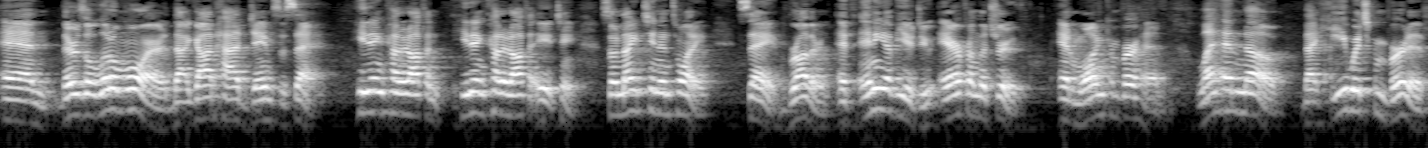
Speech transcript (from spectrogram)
And there's a little more that God had James to say. He didn't cut it off and he didn't cut it off at 18. So 19 and 20 say, Brethren, if any of you do err from the truth, and one convert him, let him know that he which converteth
